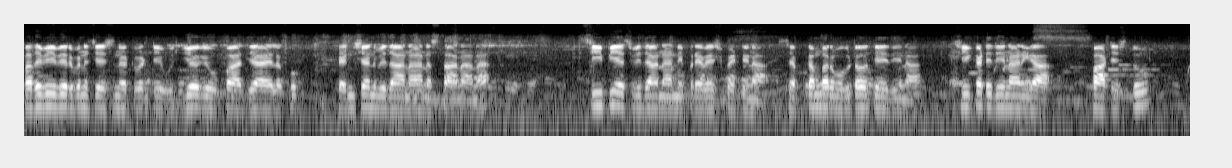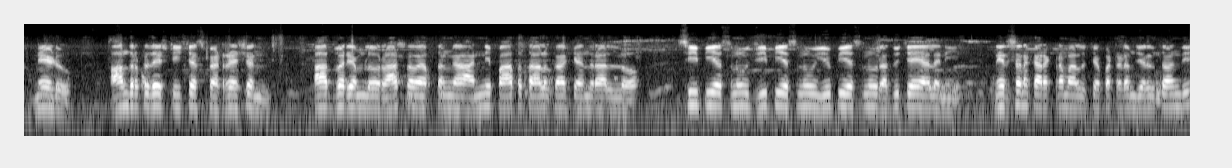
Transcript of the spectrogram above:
పదవీ విరమణ చేసినటువంటి ఉద్యోగి ఉపాధ్యాయులకు పెన్షన్ విధానాన స్థానాన సిపిఎస్ విధానాన్ని ప్రవేశపెట్టిన సెప్టెంబర్ ఒకటవ తేదీన చీకటి దినానిగా పాటిస్తూ నేడు ఆంధ్రప్రదేశ్ టీచర్స్ ఫెడరేషన్ ఆధ్వర్యంలో రాష్ట్ర వ్యాప్తంగా అన్ని పాత తాలూకా కేంద్రాల్లో సిపిఎస్ను జీపీఎస్ను యూపీఎస్ను రద్దు చేయాలని నిరసన కార్యక్రమాలు చేపట్టడం జరుగుతోంది.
